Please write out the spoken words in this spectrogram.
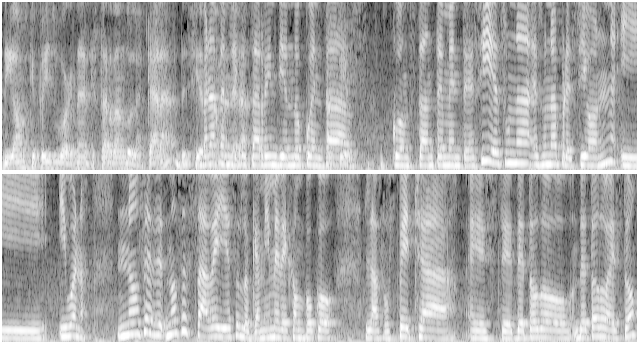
Digamos que Facebook va a tener que estar dando la cara de cierta Van a tener manera. que estar rindiendo cuentas es. Constantemente. Sí, es una, es una presión y, y bueno, no se, no se sabe y eso es lo que a mí me deja un poco la sospecha este, de, todo, de todo esto,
